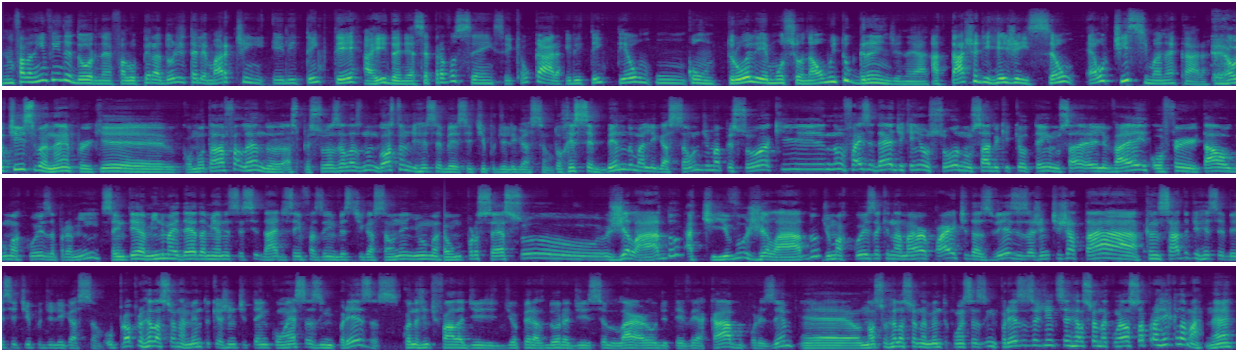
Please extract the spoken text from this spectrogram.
não fala nem vendedor, né? Fala operador de telemarketing, ele tem que ter. Aí, Dani, essa é para você, hein? Você que é o cara. Ele tem que ter um, um controle emocional muito grande, né? A taxa de rejeição é altíssima, né, cara? É altíssima, né? Porque, como eu tava falando, as pessoas elas não gostam de receber esse tipo de ligação. Tô recebendo uma ligação de uma pessoa que não faz ideia de quem eu sou, não sabe o que, que eu tenho, sabe, ele vai ofertar alguma coisa para mim sem ter a mínima ideia da minha necessidade, sem fazer investigação nenhuma. É um processo gelado, ativo, gelado, de uma coisa que na maior parte das vezes a gente já tá cansado de receber esse tipo de ligação. O próprio relacionamento que a gente tem com essas empresas, quando a gente fala de, de operadora de celular ou de TV a cabo, por exemplo, é, o nosso relacionamento com essas empresas, a gente se relaciona com elas só para reclamar, né?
